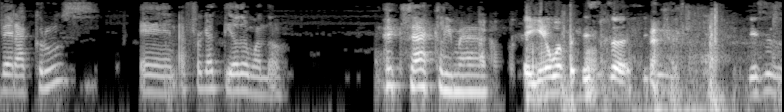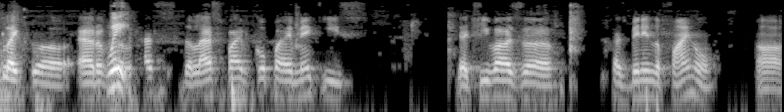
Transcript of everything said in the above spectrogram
Veracruz, and I forgot the other one though. Exactly, man. Hey, you know what? But this is a this is, like uh, out of Wait. The, last, the last five Copa MX that Chivas uh, has been in the final. Uh,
